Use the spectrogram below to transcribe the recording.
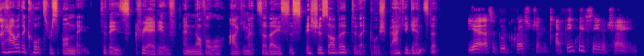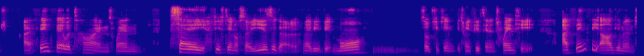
So, how are the courts responding to these creative and novel arguments? Are they suspicious of it? Do they push back against it? Yeah, that's a good question. I think we've seen a change. I think there were times when, say, 15 or so years ago, maybe a bit more, so 15, between 15 and 20, I think the argument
